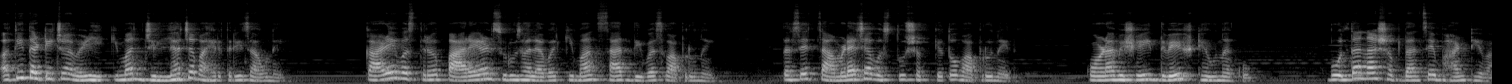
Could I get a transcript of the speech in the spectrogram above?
अतितटीच्या वेळी किमान जिल्ह्याच्या बाहेर तरी जाऊ नये. काळे वस्त्र पारायण सुरू झाल्यावर किमान सात दिवस वापरू नये. तसेच चामड्याच्या वस्तू शक्यतो वापरू नयेत. कोणाविषयी द्वेष ठेवू नको. बोलताना शब्दांचे भान ठेवा.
